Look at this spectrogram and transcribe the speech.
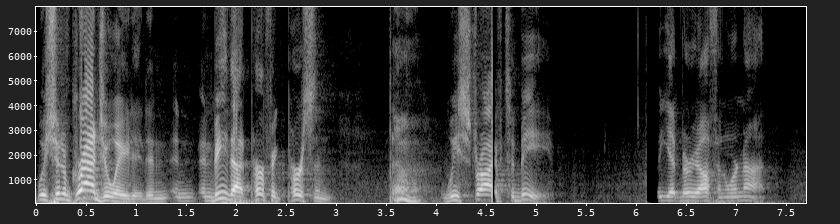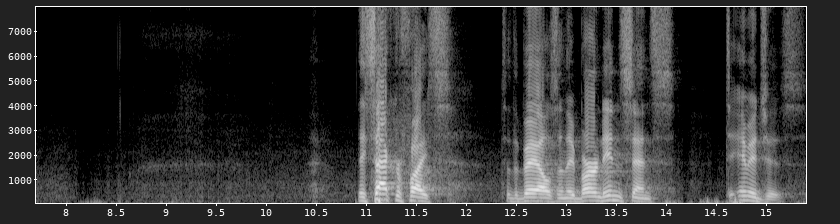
We should have graduated and, and, and be that perfect person we strive to be. But yet, very often, we're not. They sacrificed to the Baals and they burned incense to images.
